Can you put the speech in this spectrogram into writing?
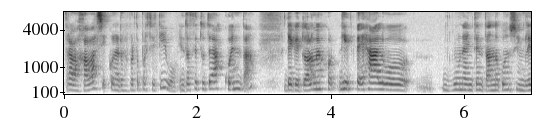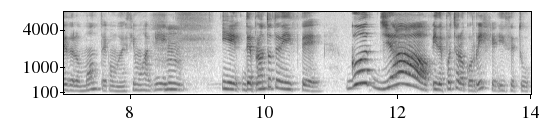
trabajaba así, con el refuerzo positivo. Y entonces tú te das cuenta de que tú a lo mejor dices algo, una intentando con su inglés de los montes, como decimos aquí, y de pronto te dice, good job, y después te lo corrige, y dices tú,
